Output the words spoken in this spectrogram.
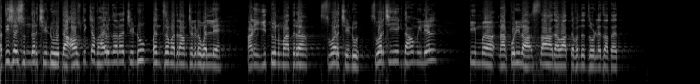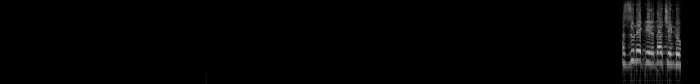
अतिशय सुंदर चेंडू होता. ऑफस्टिकच्या बाहेरून जाणारा चेंडू पंच मात्र आमच्याकडे वल्ले. आणि इथून मात्र स्वर चेंडू. स्वरची एक धाव मिळेल. टीम नारपोलीला सहा धावा आतापर्यंत जोडल्या जात आहेत. अजून एक निर्धाव चेंडू.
